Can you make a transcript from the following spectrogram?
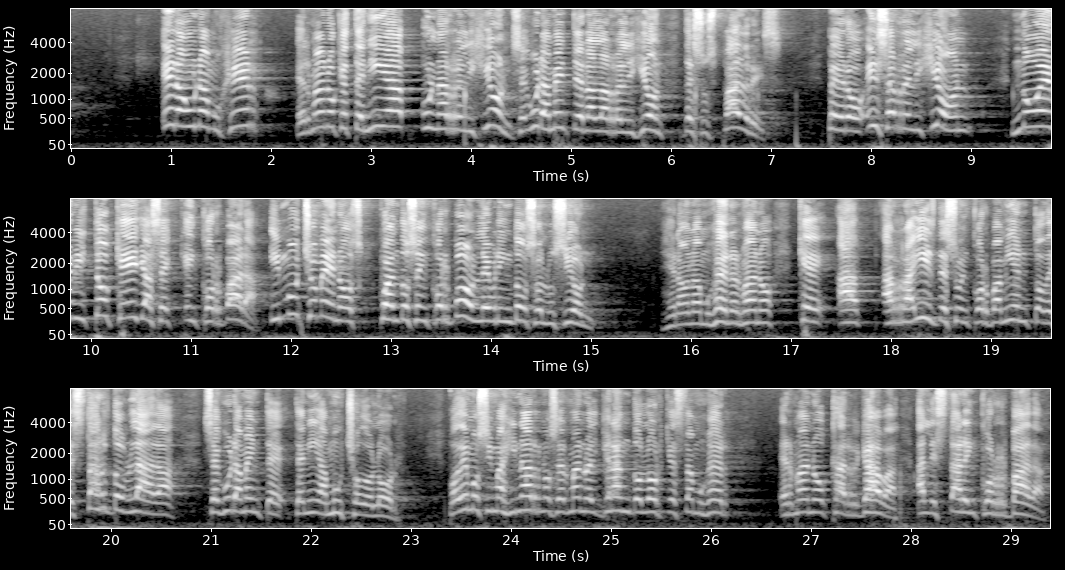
Era una mujer, hermano, que tenía una religión, seguramente era la religión de sus padres, pero esa religión no evitó que ella se encorvara y mucho menos cuando se encorvó le brindó solución. Era una mujer, hermano, que a, a raíz de su encorvamiento, de estar doblada, seguramente tenía mucho dolor. Podemos imaginarnos, hermano, el gran dolor que esta mujer, hermano, cargaba al estar encorvada.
